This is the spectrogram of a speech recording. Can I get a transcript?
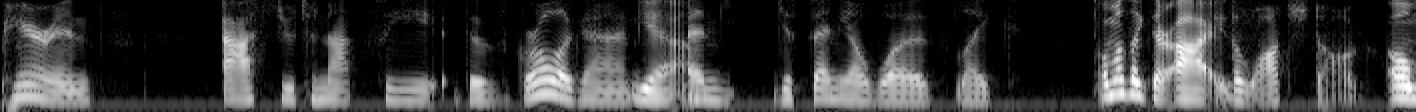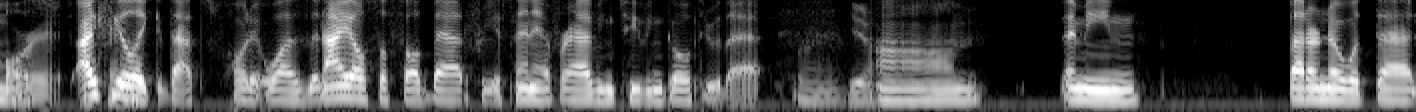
parents asked you to not see this girl again. yeah, And Yesenia was like almost like their eyes. the watchdog. Almost. it. I feel like that's what it was, and I also felt bad for Yesenia for having to even go through that. Right. Yeah. Um, I mean, I don't know what that.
